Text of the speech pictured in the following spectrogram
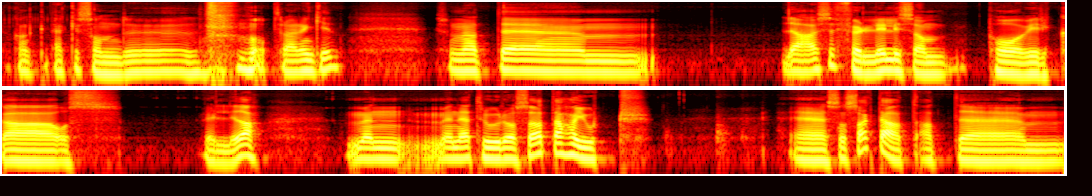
Du kan, det er ikke sånn du oppdrar en kid. Sånn at um, Det har selvfølgelig liksom påvirka oss veldig, da. Men, men jeg tror også at det har gjort eh, Som sagt, da, at, at um,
